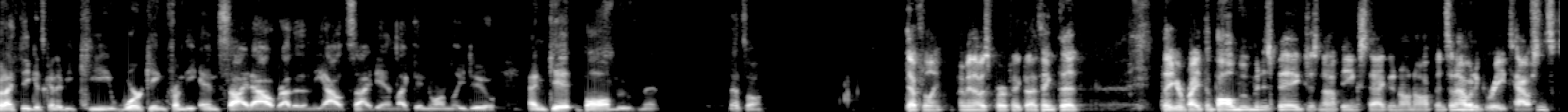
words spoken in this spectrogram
But I think it's going to be key working from the inside out rather than the outside in like they normally do and get ball movement. That's all. Definitely. I mean, that was perfect. I think that that you're right. The ball movement is big, just not being stagnant on offense. And I would agree. Towson's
